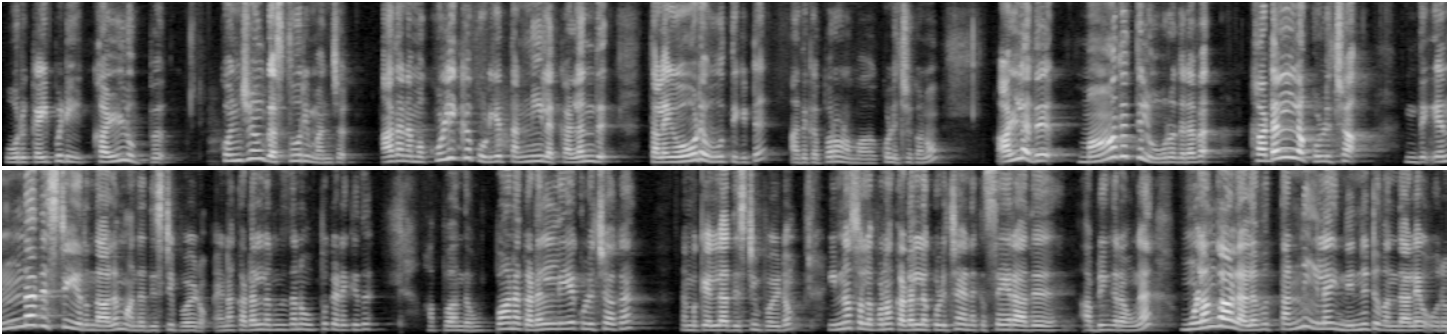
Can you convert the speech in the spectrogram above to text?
ஒரு கைப்பிடி கல்லுப்பு கொஞ்சம் கஸ்தூரி மஞ்சள் அதை நம்ம குளிக்கக்கூடிய தண்ணியில் கலந்து தலையோடு ஊற்றிக்கிட்டு அதுக்கப்புறம் நம்ம குளிச்சுக்கணும். அல்லது மாதத்தில் ஒரு தடவை கடலில் குளித்தா இந்த எந்த திஷ்டி இருந்தாலும் அந்த திஷ்டி போயிடும். ஏன்னா கடல்ல இருந்து தானே உப்பு கிடைக்குது. அப்போ அந்த உப்பான கடல்லையே குளிச்சாக்க நமக்கு எல்லா திஷ்டியும் போயிடும். இன்னும் சொல்லப்போனால் கடலில் குளித்தா எனக்கு சேராது அப்படிங்கிறவங்க முழங்கால் அளவு தண்ணியில் நின்றுட்டு வந்தாலே ஒரு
